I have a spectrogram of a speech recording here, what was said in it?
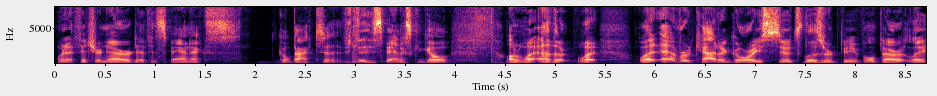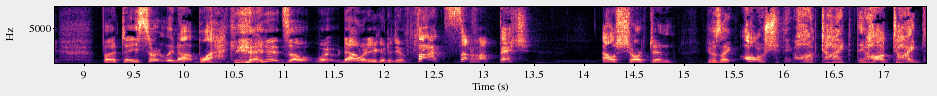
when it fits your narrative, Hispanics go back to Hispanics can go on what other what whatever category suits lizard people apparently. But uh, he's certainly not black. So now what are you going to do? Fuck son of a bitch! Al sharpton he was like oh shit they hog tied they hog tied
